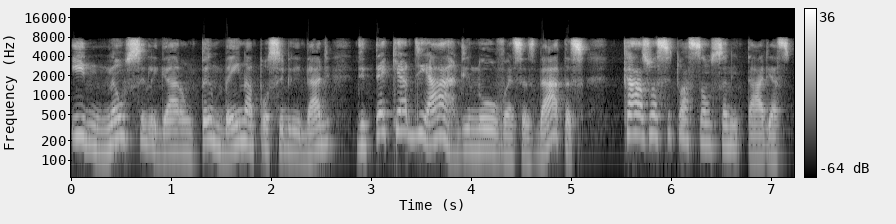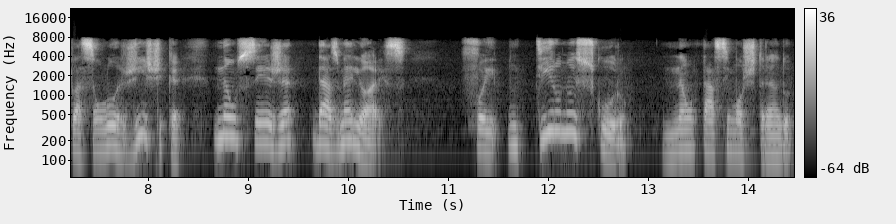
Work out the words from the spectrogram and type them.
e não se ligaram também na possibilidade de ter que adiar de novo essas datas caso a situação sanitária, a situação logística não seja das melhores. Foi um tiro no escuro, não está se mostrando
